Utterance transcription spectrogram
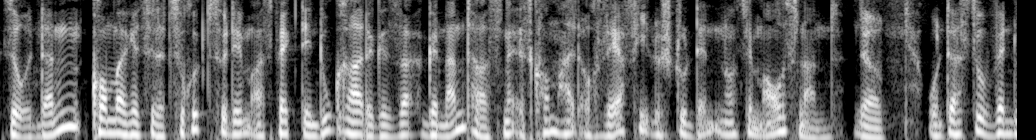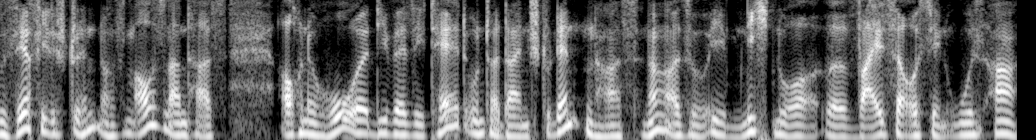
So, und dann kommen wir jetzt wieder zurück zu dem Aspekt, den du gerade genannt hast. Ne? Es kommen halt auch sehr viele Studenten aus dem Ausland. Ja. Und dass du, wenn du sehr viele Studenten aus dem Ausland hast, auch eine hohe Diversität unter deinen Studenten hast, ne? also eben nicht nur äh, Weiße aus den USA,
